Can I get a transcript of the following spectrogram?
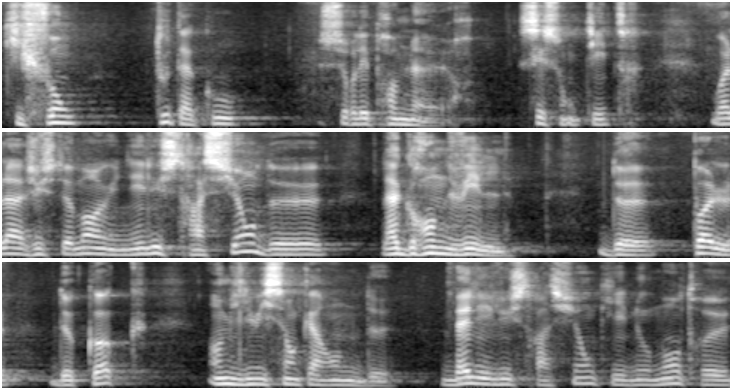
qui fond tout à coup sur les promeneurs. C'est son titre. Voilà justement une illustration de La Grande Ville de Paul de Kock en 1842. Belle illustration qui nous montre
